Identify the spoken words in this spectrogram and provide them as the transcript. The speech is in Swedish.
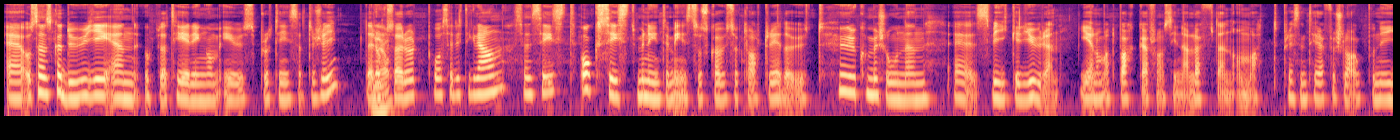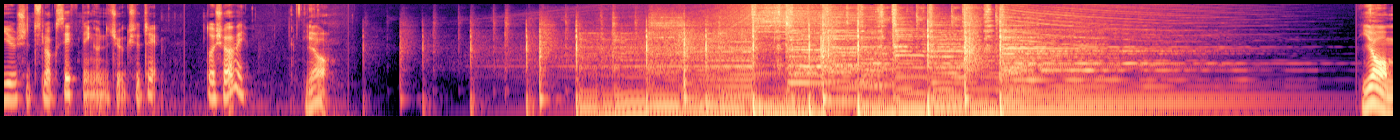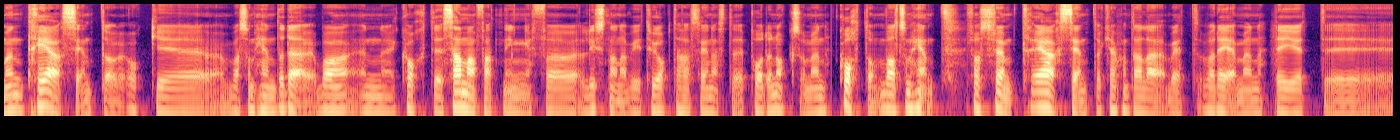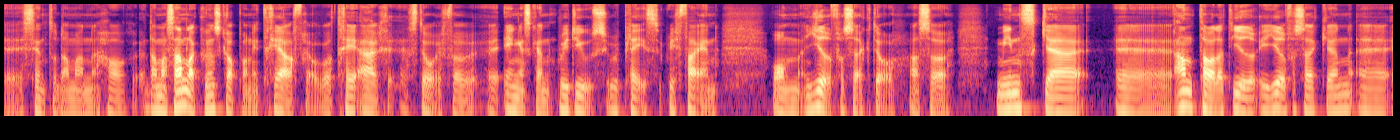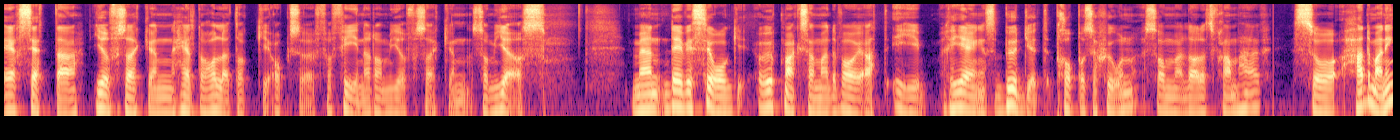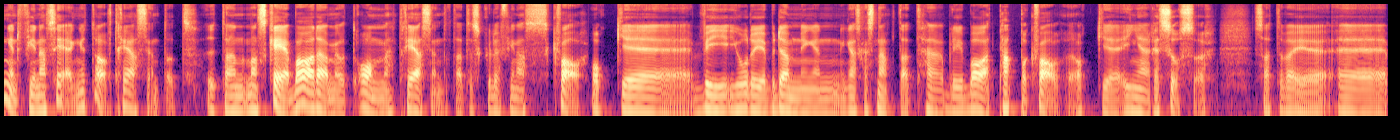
Eh, och sen ska du ge en uppdatering om EUs proteinstrategi där det Ja. också har rört på sig lite grann sen sist. Och sist men inte minst så ska vi såklart reda ut hur kommissionen eh, sviker djuren genom att backa från sina löften om att presentera förslag på ny djurskyddslagstiftning under 2023. Då kör vi! Ja. Ja men 3R-center och eh, vad som händer där. Bara en kort eh, sammanfattning för lyssnarna. Vi tog upp det här senaste podden också men kort om vad som hänt. Först och främst 3R-center kanske inte alla vet vad det är men det är ju ett eh, center där man, har, där man samlar kunskapen i 3R-frågor. 3R står ju för eh, engelskan Reduce, Replace, Refine om djurförsök då. Alltså minska eh, antalet djur i djurförsöken, eh, ersätta djurförsöken helt och hållet och också förfina de djurförsöken som görs. Men det vi såg och uppmärksammade var ju att i regeringens budgetproposition som lades fram här så hade man ingen finansiering utav 3A-centret. utan man skrev bara däremot om 3A-centret att det skulle finnas kvar. Och eh, vi gjorde ju bedömningen ganska snabbt att här blir bara ett papper kvar och eh, inga resurser. Så att det var ju, eh,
